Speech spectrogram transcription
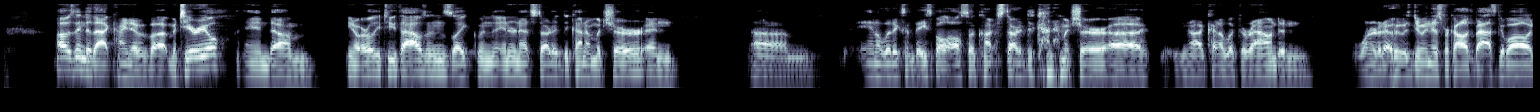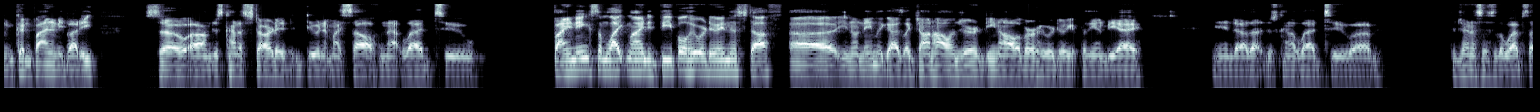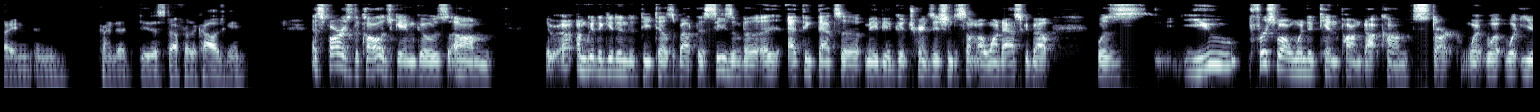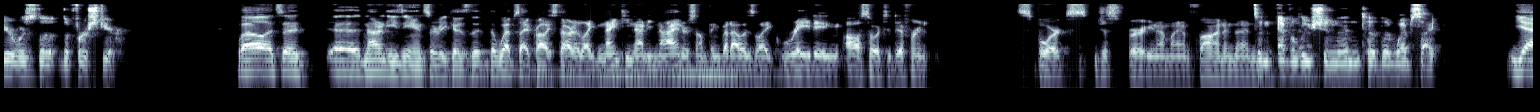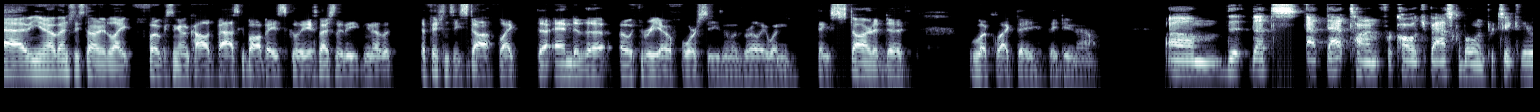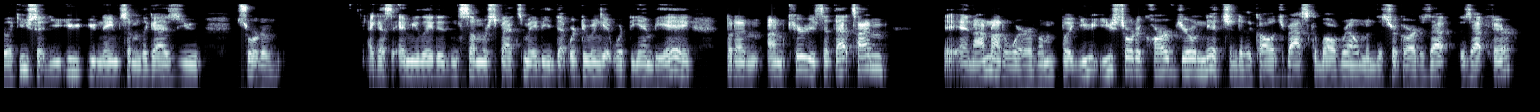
I was into that kind of uh, material, and um, you know, early 2000s, like when the internet started to kind of mature, and um, analytics and baseball also started to kind of mature. Uh, you know, I kind of looked around and wanted to know who was doing this for college basketball, and couldn't find anybody. So um, just kind of started doing it myself, and that led to finding some like-minded people who were doing this stuff. Uh, you know, namely guys like John Hollinger and Dean Oliver who were doing it for the NBA, and uh, that just kind of led to uh, the genesis of the website and, and, trying to do this stuff for the college game. As far as the college game goes, um, I'm going to get into details about this season, but I, think that's a maybe a good transition to something I wanted to ask you about. Was you first of all? When did KenPom.com start? What, what what year was the the first year? Well, it's a uh, not an easy answer because the, the website probably started like 1999 or something, but I was like rating all sorts of different sports just for you know my own fun, and then it's an evolution into the website. Yeah, you know, eventually started like focusing on college basketball, basically, especially the you know the efficiency stuff. Like the end of the 03, 04 season was really when things started to look like they they do now um, that that's at that time for college basketball in particular. Like you said, you, you, you named some of the guys you sort of, I guess, emulated in some respects, maybe that were doing it with the NBA. But I'm I'm curious at that time, and I'm not aware of them. But you you sort of carved your own niche into the college basketball realm in this regard. Is that is that fair?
